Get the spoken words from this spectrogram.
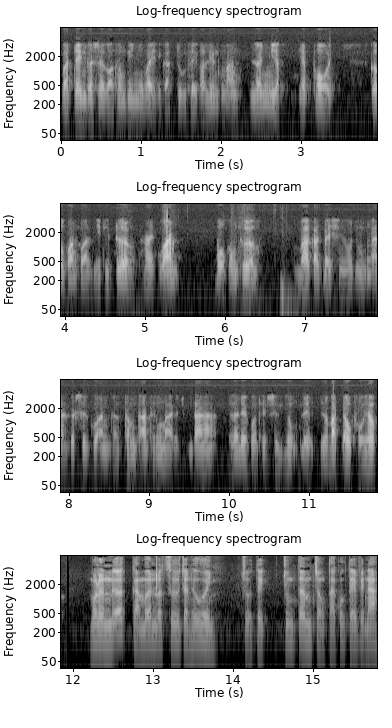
Và trên cơ sở có thông tin như vậy thì các chủ thể có liên quan doanh nghiệp hiệp hội cơ quan quản lý thị trường hải quan bộ công thương và các đại sứ của chúng ta, các sứ quán, các thăm tán thương mại của chúng ta là đều có thể sử dụng để rồi bắt đầu phối hợp. Một lần nữa cảm ơn luật sư Trần Hữu Huỳnh, Chủ tịch Trung tâm Trọng tài Quốc tế Việt Nam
